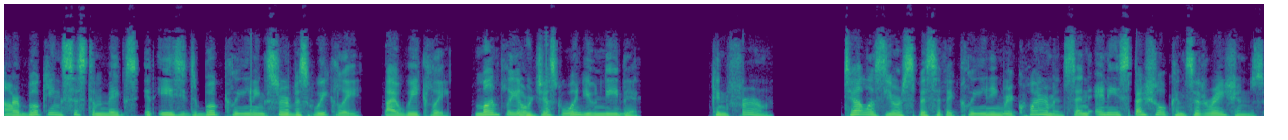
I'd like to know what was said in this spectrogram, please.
Our booking system makes it easy to book cleaning service weekly, bi-weekly, monthly or just when you need it. Confirm. Tell us your specific cleaning requirements and any special considerations,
